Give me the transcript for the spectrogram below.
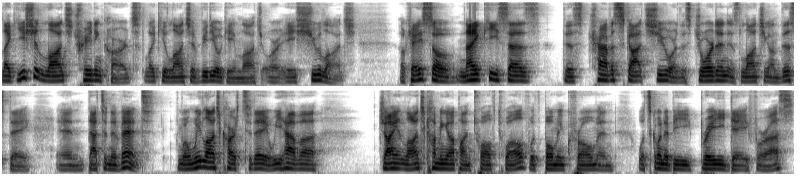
Like you should launch trading cards like you launch a video game launch or a shoe launch. Okay, so Nike says this Travis Scott shoe or this Jordan is launching on this day, and that's an event. When we launch cards today, we have a giant launch coming up on 1212 with Bowman Chrome and what's going to be Brady Day for us,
